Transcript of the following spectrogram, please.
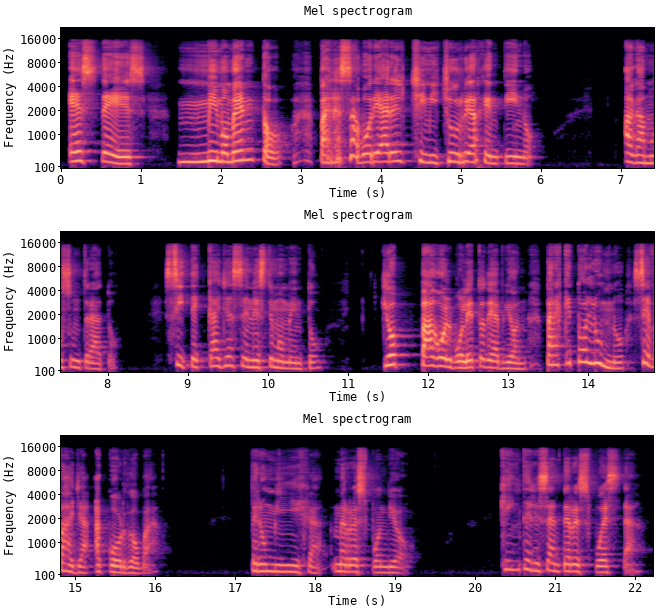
este es mi momento para saborear el chimichurri argentino. Hagamos un trato. Si te callas en este momento, yo pago el boleto de avión para que tu alumno se vaya a Córdoba. Pero mi hija me respondió, qué interesante respuesta.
